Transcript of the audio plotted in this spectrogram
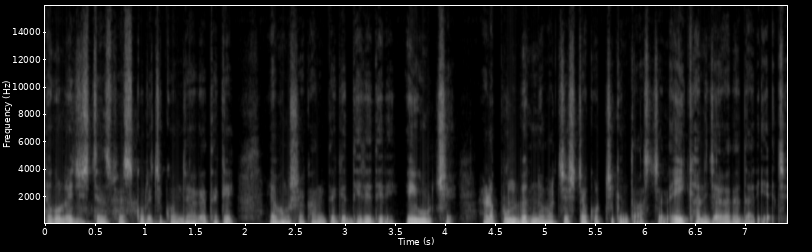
দেখুন রেজিস্ট্যান্স ফেস করেছে কোন জায়গা থেকে এবং সেখান থেকে ধীরে ধীরে এই উঠছে। একটা পুল ব্যাক নেওয়ার চেষ্টা করছে কিন্তু আসছে না। এইখানে জায়গাতে দাঁড়িয়ে আছে।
